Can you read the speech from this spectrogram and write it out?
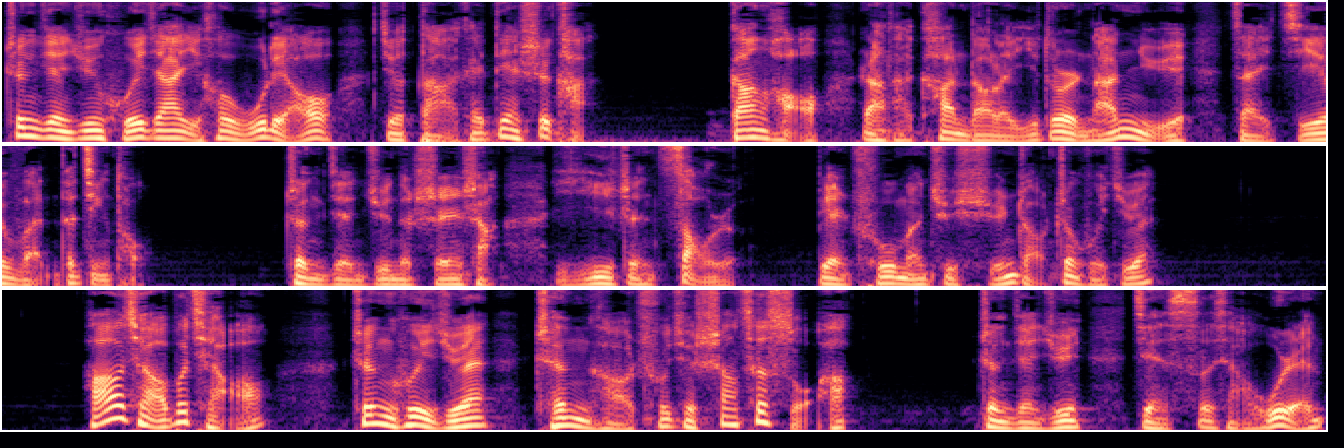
郑建军回家以后无聊，就打开电视看，刚好让他看到了一对男女在接吻的镜头。郑建军的身上一阵燥热，便出门去寻找郑慧娟。好巧不巧。郑慧娟正好出去上厕所，郑建军见四下无人，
